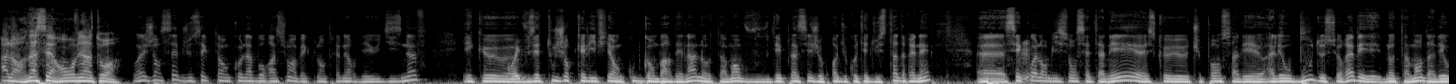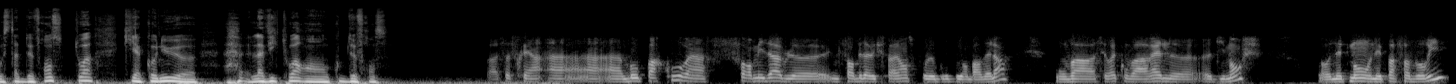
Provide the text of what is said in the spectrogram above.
Alors, Nasser, on revient à toi. Ouais, Jean-Seb, je sais que tu es en collaboration avec l'entraîneur des U19 et que vous êtes toujours qualifié en Coupe Gambardella, notamment vous vous déplacez, je crois, du côté du Stade Rennais. Euh, c'est quoi l'ambition cette année? Est-ce que tu penses aller, aller au bout de ce rêve et notamment d'aller au Stade de France, toi qui as connu euh, la victoire en Coupe de France Bah, ça serait un, un- un beau parcours et un formidable, une formidable expérience pour le groupe de Gambardella. On va, c'est vrai qu'on va à Rennes euh, dimanche. Bon, honnêtement, on n'est pas favori,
